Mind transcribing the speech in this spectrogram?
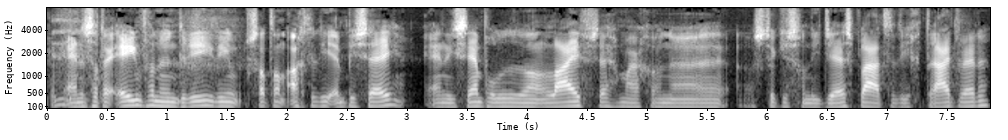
en er zat er één van hun drie, die zat dan achter die NPC. En die sampelde dan live, zeg maar, gewoon eh, stukjes van die jazzplaten die gedraaid werden.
